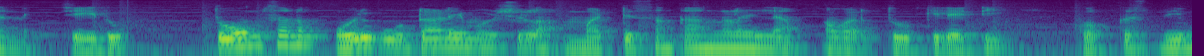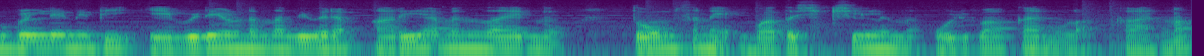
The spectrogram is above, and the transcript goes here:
തന്നെ ചെയ്തു. തോംസണും ഒരു കൂട്ടാളിയും ഒഴിച്ചുള്ള മറ്റ് സംഘങ്ങളെല്ലാം അവർ തൂക്കിലേറ്റി. കൊക്കസ് ദ്വീപുകളിലെ നിധി എവിടെയുണ്ടെന്ന വിവരം അറിയാമെന്നതായിരുന്നു തോംസണെ വധശിക്ഷയിൽ നിന്ന് ഒഴിവാക്കാനുള്ള കാരണം.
